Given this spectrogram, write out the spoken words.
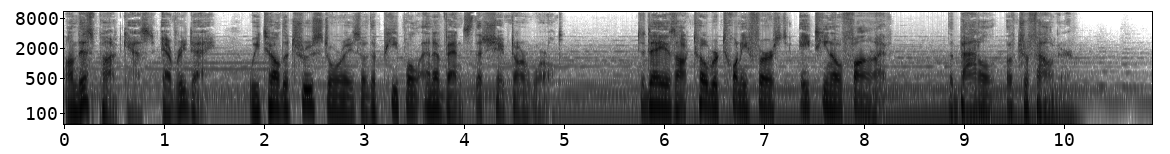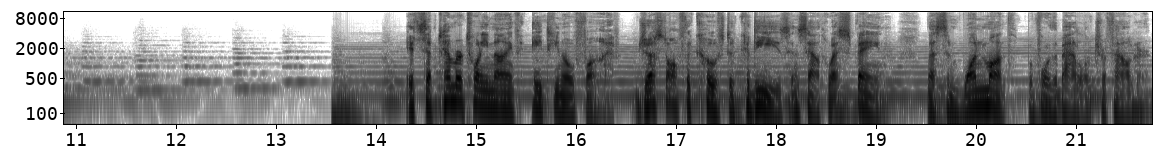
On this podcast, every day, we tell the true stories of the people and events that shaped our world. Today is October 21st, 1805, the Battle of Trafalgar. It's September 29, 1805, just off the coast of Cadiz in southwest Spain, less than one month before the Battle of Trafalgar.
